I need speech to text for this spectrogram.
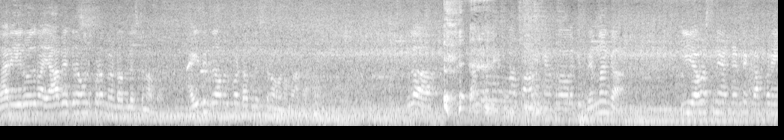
కానీ ఈ రోజున యాభై గ్రాములు కూడా మేము డబ్బులు ఇస్తున్నాము. ఐదు గ్రాములు కూడా డబ్బులు ఇస్తున్నాం అన్నమాట ఇలా గతంలో పాల కేంద్రాలకి భిన్నంగా ఈ వ్యవస్థని ఏంటంటే కంపెనీ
